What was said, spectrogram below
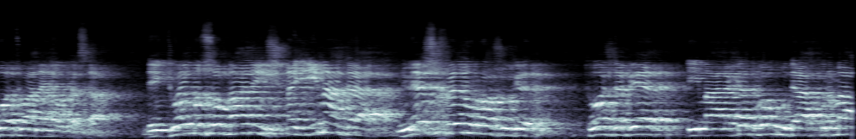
بۆ توانای ئەو کەسە. دەی تۆی موسوڵمانیش، ئەی ئیماندار، نوێژ خوێن و ڕۆژووگر، تۆش دەبێت ئیمانەکەت وەکو دار خورما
